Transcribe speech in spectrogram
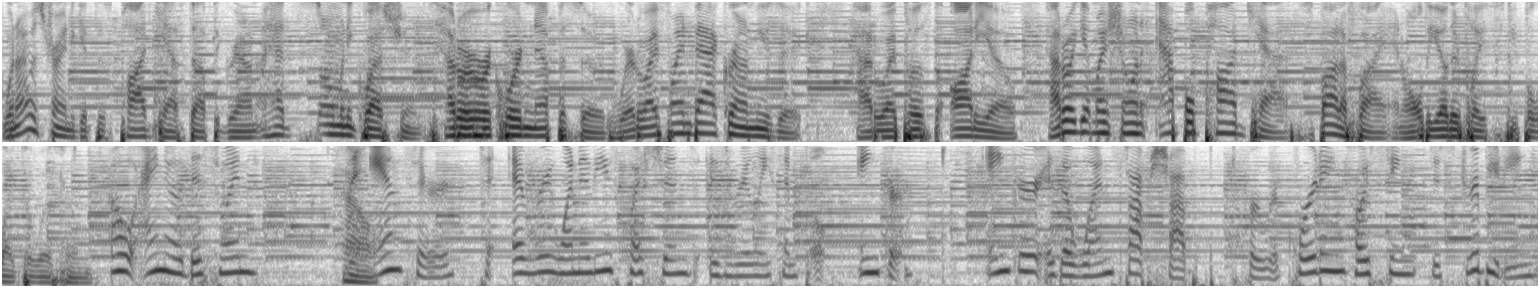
When I was trying to get this podcast off the ground, I had so many questions. How do I record an episode? Where do I find background music? How do I post the audio? How do I get my show on Apple Podcasts, Spotify, and all the other places people like to listen? Oh, I know this one. How? The answer to every one of these questions is really simple Anchor. Anchor is a one stop shop for recording, hosting, distributing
